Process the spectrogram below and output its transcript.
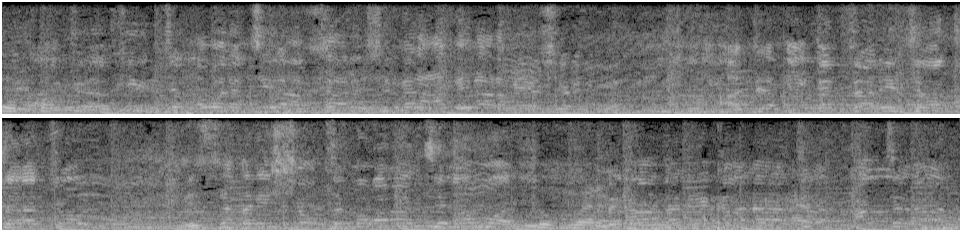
وتغطية الوقت الأخير تحولت إلى خارج الملعب إلى رمية شرعية الدقيقة الثالثة والثلاثون من زمن الشوط المباراة الأول من هذا اللقاء حتى الآن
